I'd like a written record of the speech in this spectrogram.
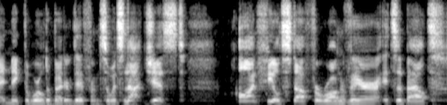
and make the world a better difference. So it's not just on field stuff for Ron Rivera. It's about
